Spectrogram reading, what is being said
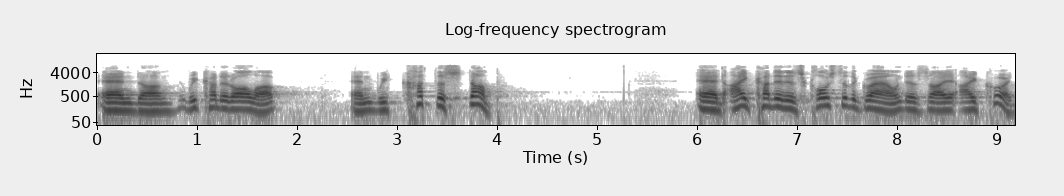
And um, we cut it all up, and we cut the stump and I cut it as close to the ground as I, I could.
